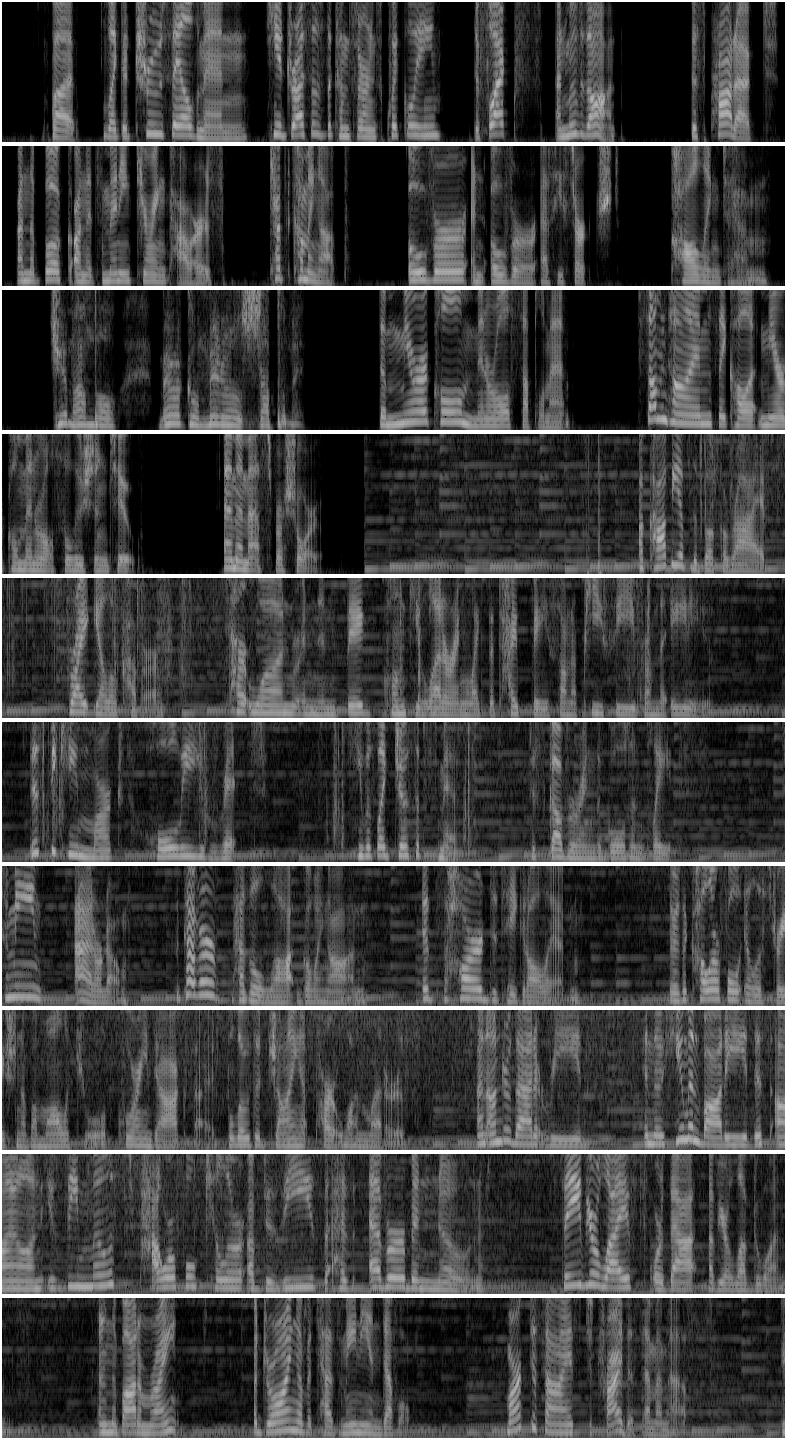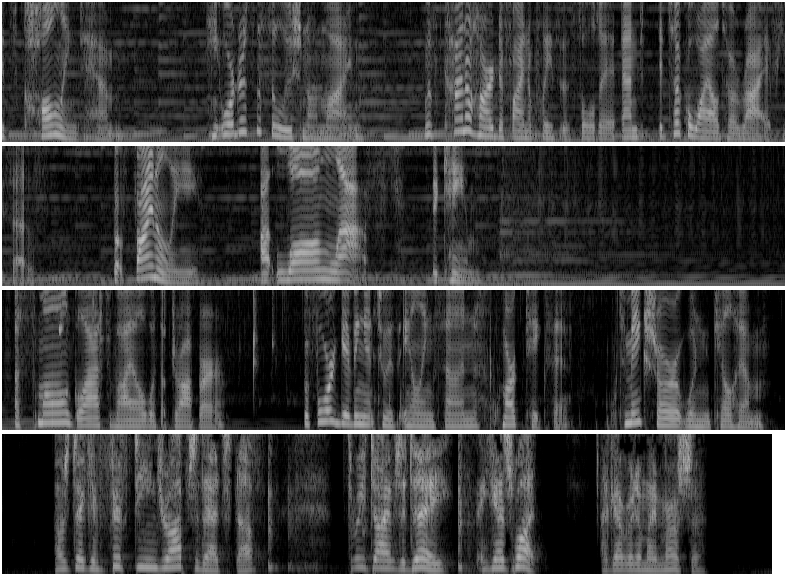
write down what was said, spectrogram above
But like a true salesman, he addresses the concerns quickly, deflects, and moves on. This product and the book on its many curing powers kept coming up over and over as he searched, calling to him. Jim Humble, Miracle Mineral Supplement. The Miracle Mineral Supplement. Sometimes they call it Miracle Mineral Solution too. MMS for short. A copy of the book arrives. Bright yellow cover. Part 1 written in big, clunky lettering like the typeface on a PC from the 80s. This became Mark's holy writ. He was like Joseph Smith, discovering the golden plates. To me, I don't know. The cover has a lot going on. It's hard to take it all in. There's a colorful illustration of a molecule of chlorine dioxide below the giant Part 1 letters. And under that it reads In the human body, this ion is the most powerful killer of disease that has ever been known. Save your life or that of your loved ones. And in the bottom right, a drawing of a Tasmanian devil. Mark decides to try this MMS. It's calling to him. He orders the solution online. It was kind of hard to find a place that sold it, and it took a while to arrive, he says. But finally, at long last, it came. A small glass vial with a dropper. Before giving it to his ailing son, Mark takes it to make sure it wouldn't kill him. I was taking 15 drops of that stuff three times a day, and guess what? I got rid of my MRSA.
